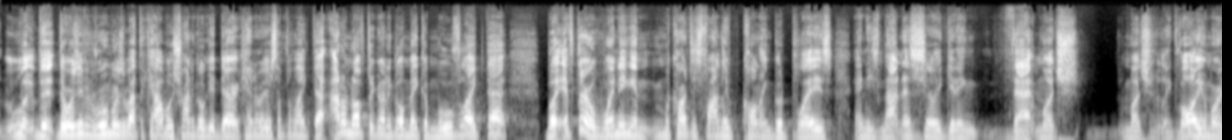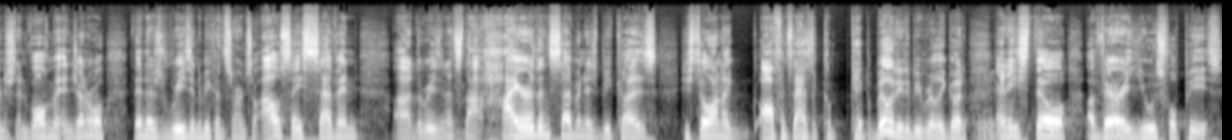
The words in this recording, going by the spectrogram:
look, th- there was even rumors about the Cowboys trying to go get Derrick Henry or something like that. I don't know if they're going to go make a move like that, but if they're winning and McCarthy's finally calling good plays and he's not necessarily getting that much much like volume or just involvement in general, then there's reason to be concerned. So I'll say seven. Uh, the reason it's not higher than seven is because he's still on an offense that has the capability to be really good, and he's still a very useful piece.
